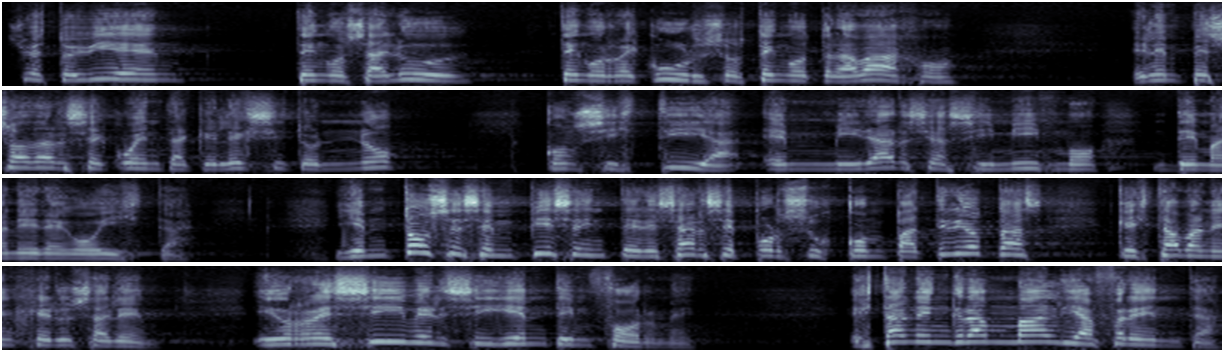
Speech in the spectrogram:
Yo estoy bien, tengo salud, tengo recursos, tengo trabajo. Él empezó a darse cuenta que el éxito no consistía en mirarse a sí mismo de manera egoísta. Y entonces empieza a interesarse por sus compatriotas que estaban en Jerusalén y recibe el siguiente informe. Están en gran mal y afrenta,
